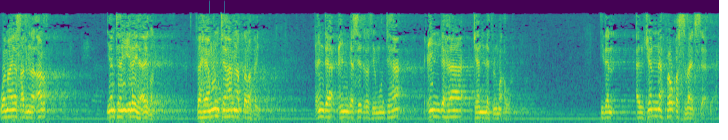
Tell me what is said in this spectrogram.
وما يصعد من الأرض؟ ينتهي إليها أيضا. فهي منتهى من الطرفين. عند عند سدرة المنتهى عندها جنة المأوى. إذا الجنة فوق السماء السابعة.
